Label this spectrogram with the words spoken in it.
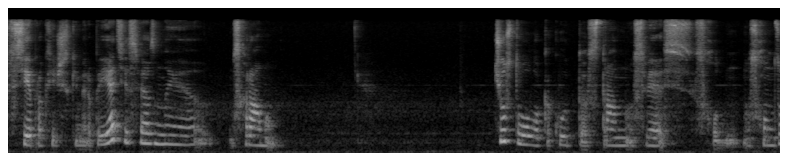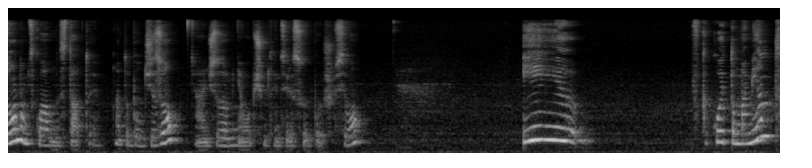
все практически мероприятия, связанные с храмом чувствовала какую-то странную связь с, Хонзоном, с главной статуей. Это был Джизо, а Джизо меня, в общем-то, интересует больше всего. И в какой-то момент,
